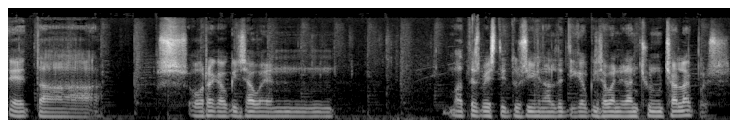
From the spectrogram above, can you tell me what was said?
eta pues, horrek aukin zauen batez bestitu ziren aldetik aukin zauen erantzun utxalak, pues,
